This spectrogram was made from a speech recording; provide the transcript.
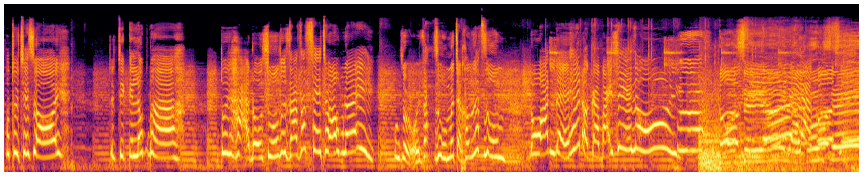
Ôi thôi chết rồi thì, thì cái lúc mà tôi hạ đồ xuống rồi ra dắt xe cho ông đấy. Ôi dồi ôi dắt dùm mà chẳng không dắt dùm Đồ ăn để hết ở cả bãi xe rồi. Cô, cô gì ơi là cô gì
